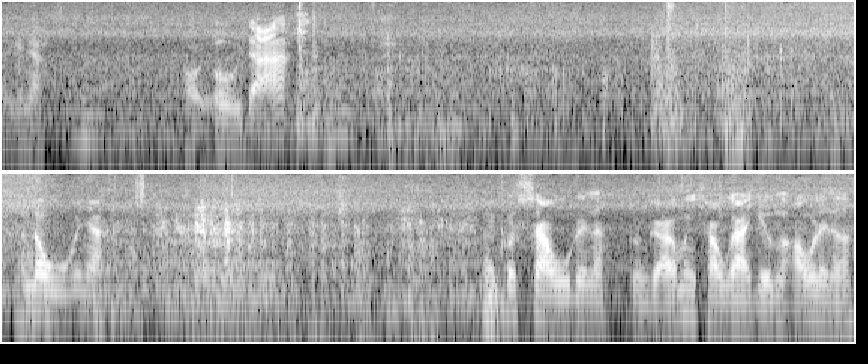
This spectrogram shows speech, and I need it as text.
Đây cả nhà. Hồi ôi đã. Nó nu cả nha, đây có sâu đây nè cần gỡ mấy sâu ra giữ ngổ đây nữa.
